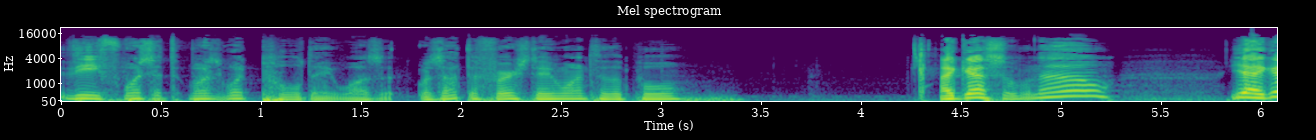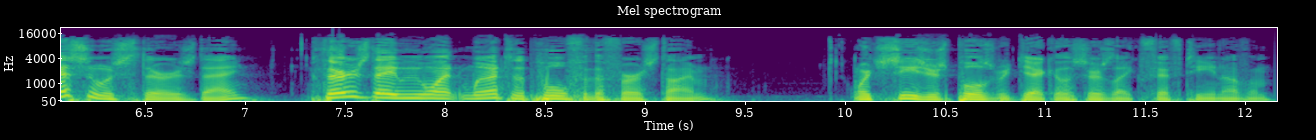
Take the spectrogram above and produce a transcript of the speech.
the was it was what pool day was it? Was that the first day we went to the pool? I guess no. Yeah, I guess it was Thursday. Thursday we went we went to the pool for the first time, which Caesar's pool is ridiculous. There's like 15 of them.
